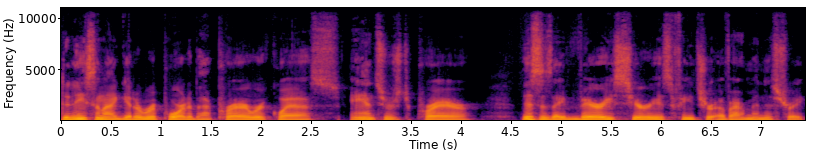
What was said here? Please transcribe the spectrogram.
Denise and I get a report about prayer requests, answers to prayer. This is a very serious feature of our ministry.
